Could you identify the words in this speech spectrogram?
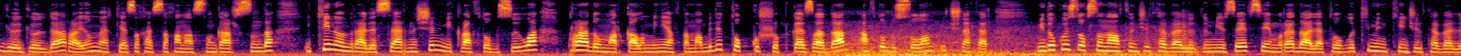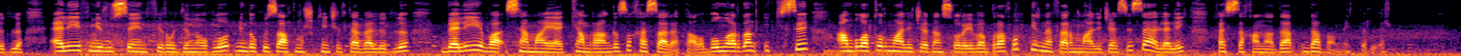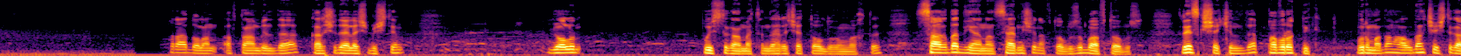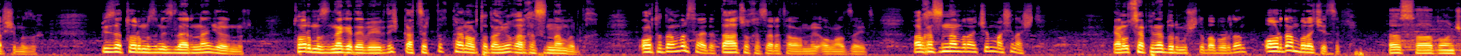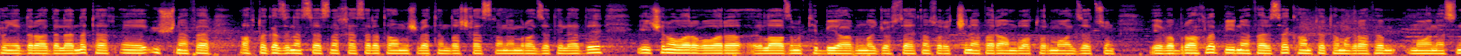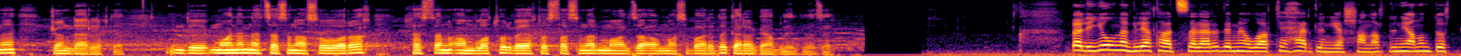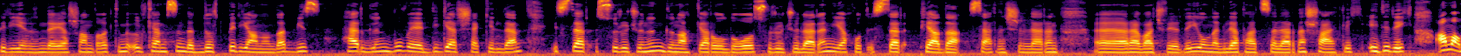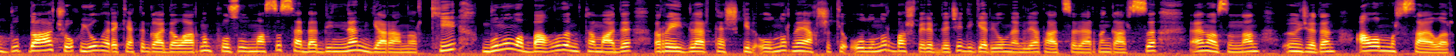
Göygöldə rayon mərkəzi xəstəxanasının qarşısında 2 nömrəli sərnişin mikroavtobusu ilə Prado markalı mini avtomobili toqquşub qəzada avtobusda olan 3 nəfər 1996-cı il təvəllüdlü Mirzəyev Seymur Ədalətoğlu, 2002-ci il təvəllüdlü Əliyev Mir Hüseyin Firudinoğlu, 1962-ci il təvəllüdlü Vəliyeva Səmayə Kamran qızı xəsarət alıb. Bunlardan ikisi ambulator müalicədən sonra evə buraxılıb, bir nəfərin müalicəsi isə hələlik xəstəxanada davam etdirilir. Prado olan avtomobildə qarşıda əyləşmişdim. Yolun bu istiqamətində hərəkətdə olduğum vaxtı sağda dayanan sərnişin avtobusu bu avtobus risk şəkildə pavrotnik vurmadan haldan keçdi qarşımızı. Biz də tormuzun izlərindən görünür. Tormuzu nə qədər verdik, qaçırtdıq, tən ortadan yox, arxasından vurdıq. Ortadan vursaydı daha çox xəsarət alınmış olacaqdı. Arxasından vuran kimi maşın açdı. Yəni o çəpinə durmuşdu bax buradan. Oradan bura keçib. Saat 12-17 radələrində 3 nəfər avtoqəza nəticəsində xəsarət almış vətəndaş xəstəxanaya müraciət elədi. İlkin olaraq onlara lazımi tibbi yardımlar göstərdikdən sonra 2 nəfər ambulator müalicə üçün evə buraxılıb, bir nəfər isə kompüter tomoqrafiya müayinəsinə göndərilibdir. İndi müayinənin nəticəsindən asılı olaraq xəstənin ambulator və yaxud da stasionar müalicə alması barədə qərar qəbul ediləcək. Bəli, yol nəqliyyat hadisələri demək olar ki, hər gün yaşanır. Dünyanın dörd bir yerində yaşandığı kimi ölkəmizin də dörd bir yanında biz hər gün bu və ya digər şəkildə istər sürücünün günahkar olduğu sürücülərin yaxud istər piyada sərnişinlərin ə, e, rəvac verdiyi yol nəqliyyat hadisələrinə şahidlik edirik. Amma bu daha çox yol hərəkəti qaydalarının pozulması səbəbindən yaranır ki, bununla bağlı da mütəmadi reydlər təşkil olunur. Nə yaxşı ki, olunur, baş verə biləcək digər yol nəqliyyat hadisələrinin qarşısı ən azından öncədən alınmış sayılır.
